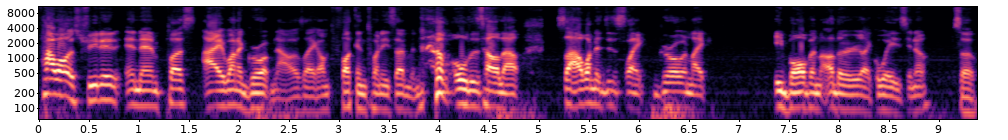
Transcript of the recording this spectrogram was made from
how I was treated, and then plus I want to grow up now. I was like, I'm fucking 27. I'm old as hell now, so I want to just like grow and like evolve in other like ways, you know. So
